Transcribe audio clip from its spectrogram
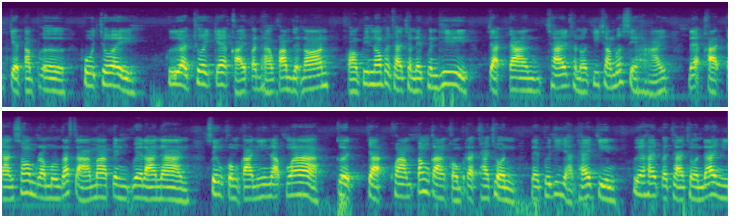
37 อำเภอ ผู้ช่วยเพื่อช่วยแก้ไขปัญหาความเดือดร้อน ของพี่น้องประชาชนในพื้นที่ จัดการใช้ถนนที่ชำรุดเสียหาย และขาดการซ่อมบำรุงรักษามาเป็นเวลานาน ซึ่งโครงการนี้นับว่า เกิดจากความต้องการของประชาชนในพื้นที่อย่างแท้จริง เพื่อให้ประชาชนได้มี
